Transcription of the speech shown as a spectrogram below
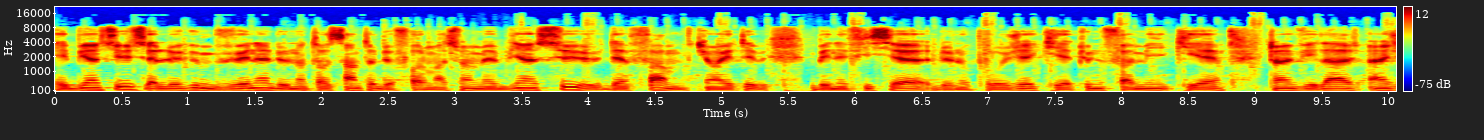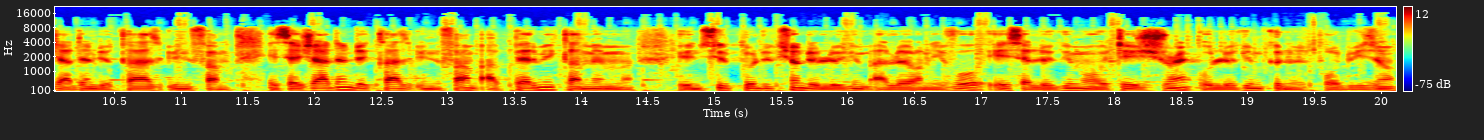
Et bien sûr, ces légumes venaient de notre centre de formation, mais bien sûr des femmes qui ont été bénéficiaires de nos projets, qui est une famille qui est un village, un jardin de cases, une femme. Ces jardins de cases, une femme a permis quand même une surproduction de légumes à leur niveau et ces légumes ont été joints aux légumes que nous produisons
